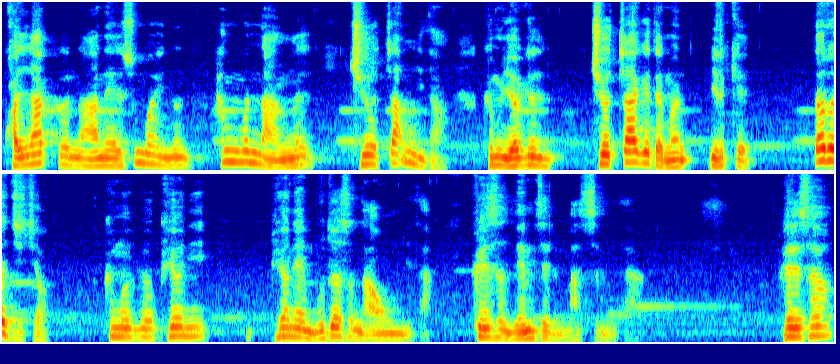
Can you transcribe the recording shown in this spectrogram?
관략근 안에 숨어 있는 항문낭을 쥐어 짭니다. 그러면 여기를 쥐어 짜게 되면 이렇게 떨어지죠. 그러면 그 변이 변에 묻어서 나옵니다. 그래서 냄새를 맡습니다. 그래서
